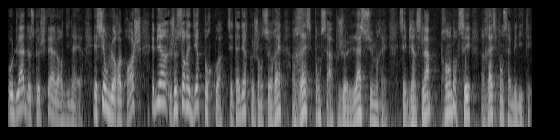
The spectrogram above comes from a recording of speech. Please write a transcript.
au-delà de ce que je fais à l'ordinaire. Et si on me le reproche, eh bien, je saurais dire pourquoi. C'est-à-dire que j'en serai responsable, je l'assumerai. C'est bien cela, prendre ses responsabilités.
